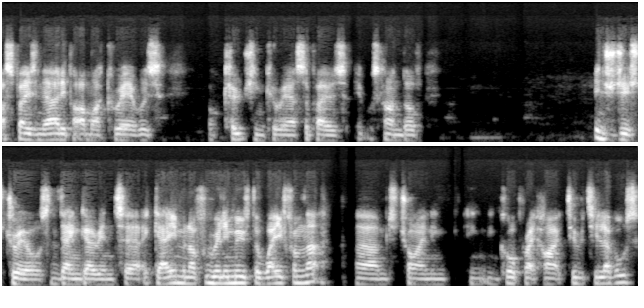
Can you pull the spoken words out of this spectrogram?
I suppose in the early part of my career was or coaching career, I suppose it was kind of introduce drills and then go into a game, and I've really moved away from that um, to try and in, in, incorporate high activity levels.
